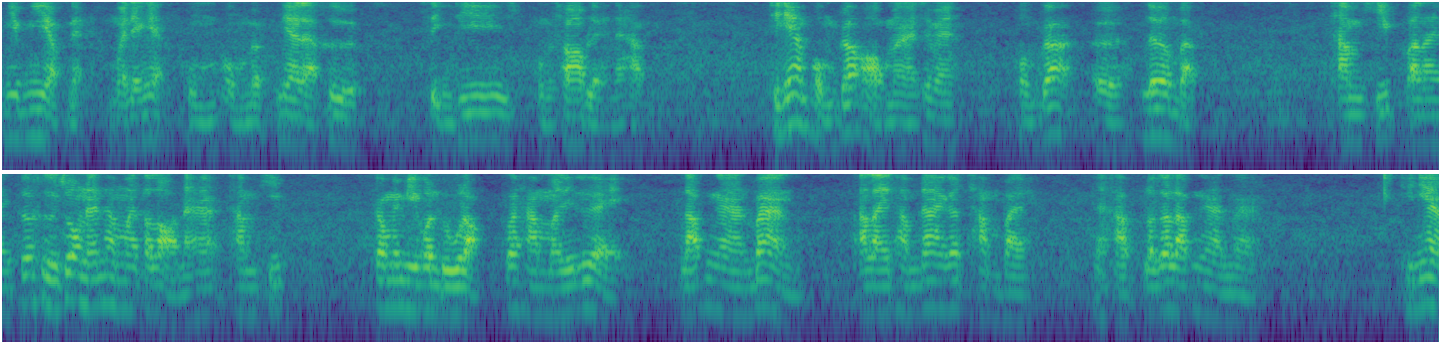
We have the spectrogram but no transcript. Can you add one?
เงียบๆเนี่ยเหมือนอย่างเงี้ยผมผมแบบเนี่ยแหละคือสิ่งที่ผมชอบเลยนะครับ ทีนี้ผมก็ออกมาใช่ไหมผมก็เออเริ่มแบบ ทำคลิปอะไรก็คือช่วงนั้นทำมาตลอดนะฮะทำคลิปก็ไม่มีคนดูหรอกก็ทำมาเรื่อยๆ รับงานบ้าง อะไรทำได้ก็ทำไปนะครับ แล้วก็รับงานมา ทีเนี้ย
